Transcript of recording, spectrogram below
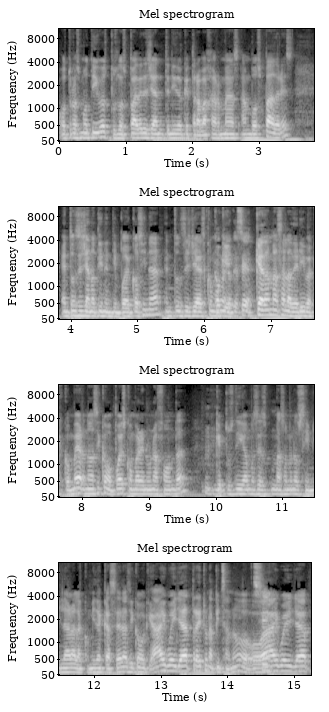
otros motivos, pues los padres ya han tenido que trabajar más, ambos padres. Entonces ya no tienen tiempo de cocinar. Entonces ya es como que, queda más a la deriva que comer, ¿no? Así como puedes comer en una fonda, que pues digamos es más o menos similar a la comida casera. Así como que, ay, güey, ya tráete una pizza, ¿no? O, Sí. ay, güey, ya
